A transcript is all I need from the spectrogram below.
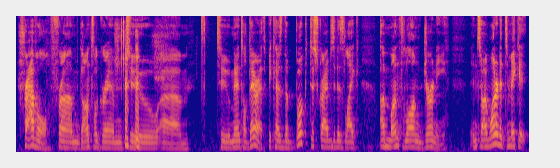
travel from Gauntlgrim to um, to Mantol-Derith because the book describes it as like a month long journey, and so I wanted it to make it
